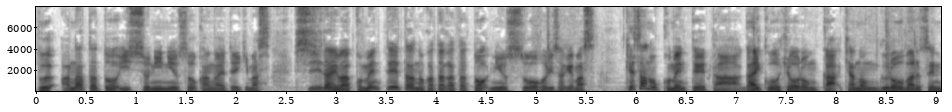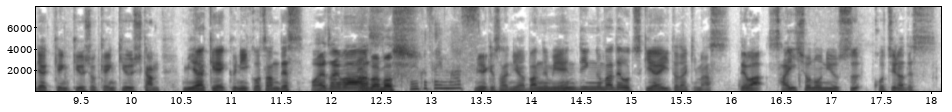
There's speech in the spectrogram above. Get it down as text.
プあなたと一緒にニュースを考えていきます。7時台はコメンテーターの方々とニュースを掘り下げます。今朝のコメンテーター外交評論家キャノングローバル戦略研究所研究士官三宅邦子さんです。おはようございおはようますございます。おはようございます。三宅さんには番組エンディングまでお付き合いいただきます。では最初のニュースこちらです。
